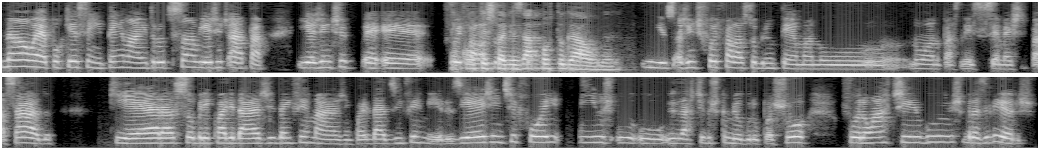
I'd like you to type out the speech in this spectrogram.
Não, é porque assim, tem lá a introdução e a gente. Ah, tá. E a gente é, é, foi contextualizar sobre... Portugal, né? Isso. A gente foi falar sobre um tema no, no ano nesse semestre passado, que era sobre qualidade da enfermagem, qualidade dos enfermeiros. E aí a gente foi, e os, o, os artigos que o meu grupo achou foram artigos brasileiros.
